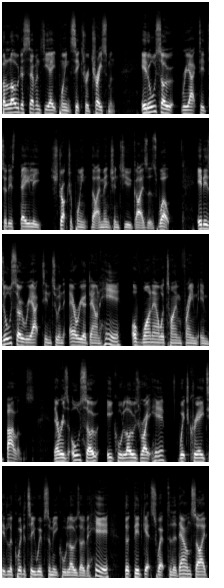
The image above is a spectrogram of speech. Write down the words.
below the 78.6 retracement. It also reacted to this daily structure point that I mentioned to you guys as well. It is also reacting to an area down here of one hour time frame imbalance. There is also equal lows right here, which created liquidity with some equal lows over here that did get swept to the downside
